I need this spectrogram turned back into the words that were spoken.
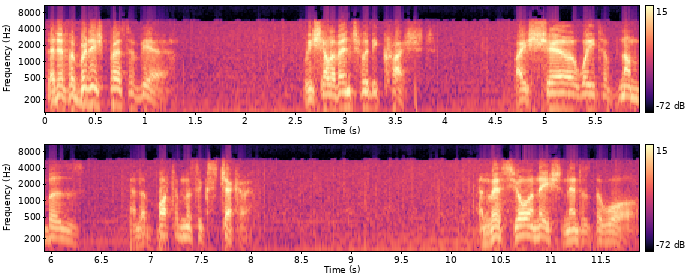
that if the British persevere, we shall eventually be crushed by sheer weight of numbers and a bottomless exchequer. Unless your nation enters the war.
